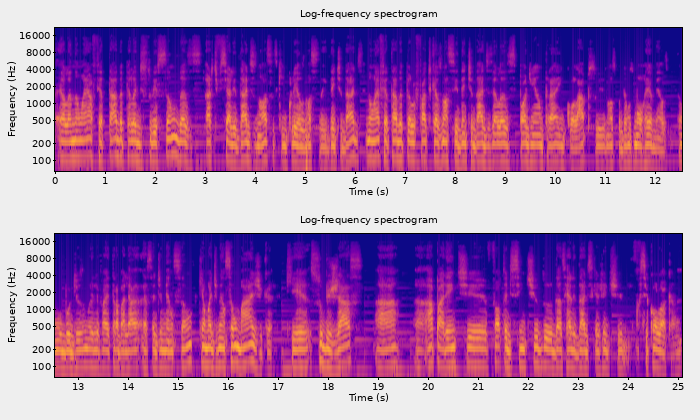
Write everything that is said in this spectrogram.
ela não é afetada pela destruição das artificialidades nossas, que inclui as nossas identidades, não é afetada pelo fato que as nossas identidades elas podem entrar em colapso e nós podemos morrer mesmo. Então o budismo ele vai trabalhar essa dimensão, que é uma dimensão mágica que subjaz a a aparente falta de sentido das realidades que a gente se coloca. Né?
